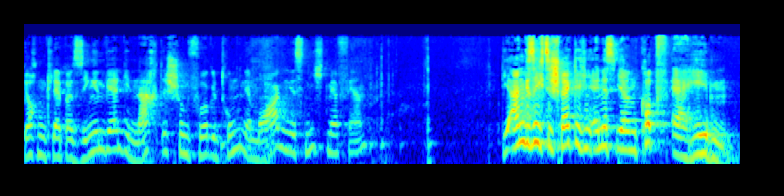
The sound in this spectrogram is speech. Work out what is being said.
Jochen Klepper singen werden, die Nacht ist schon vorgedrungen, der Morgen ist nicht mehr fern, die angesichts des schrecklichen Endes ihren Kopf erheben,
